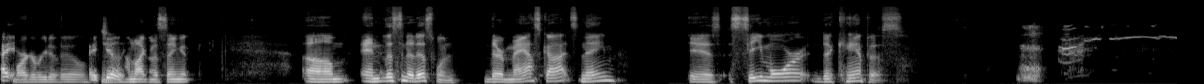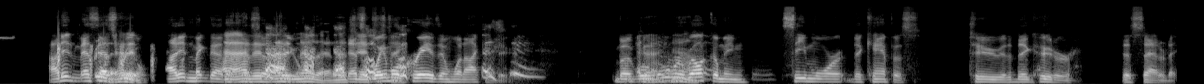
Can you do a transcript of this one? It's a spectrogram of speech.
Hey. Margaritaville. Hey, No, I'm not going to sing it. Um, and listen to this one. Their mascot's name is Seymour d'Campus. I didn't. That's, that's Really? real. I didn't make that up. I That's, didn't, I didn't know that. That's way more creative than what I can do. But we're, we're welcoming Seymour d'Campus to the Big Hooter this Saturday.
